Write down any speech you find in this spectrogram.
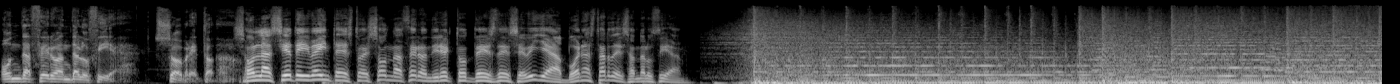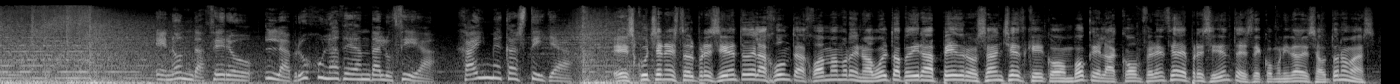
Onda Cero Andalucía, sobre todo. Son las 7 y 20, esto es Onda Cero en directo desde Sevilla. Buenas tardes, Andalucía. En Onda Cero, la brújula de Andalucía. Jaime Castilla. Escuchen esto, el presidente de la Junta, Juanma Moreno, ha vuelto a pedir a Pedro Sánchez que convoque la conferencia de presidentes de comunidades autónomas.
